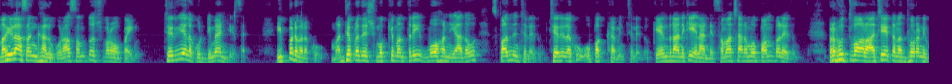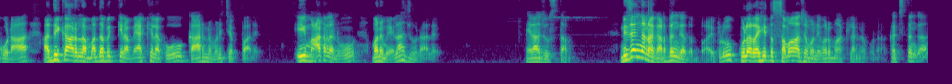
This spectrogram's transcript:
మహిళా సంఘాలు కూడా సంతోష్ వర్మపై చర్యలకు డిమాండ్ చేశాయి. ఇప్పటి వరకు మధ్యప్రదేశ్ ముఖ్యమంత్రి మోహన్ యాదవ్ స్పందించలేదు చర్యలకు ఉపక్రమించలేదు. కేంద్రానికి ఎలాంటి సమాచారము పంపలేదు. ప్రభుత్వాల అచేతన ధోరణి కూడా అధికారుల మదబెక్కిన వ్యాఖ్యలకు కారణమని చెప్పాలి. ఈ మాటలను మనం ఎలా చూడాలి? ఎలా చూస్తాం? నిజంగా నాకు అర్థం కదబ్బా. ఇప్పుడు కులరహిత సమాజం అని ఎవరు మాట్లాడినా కూడా ఖచ్చితంగా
